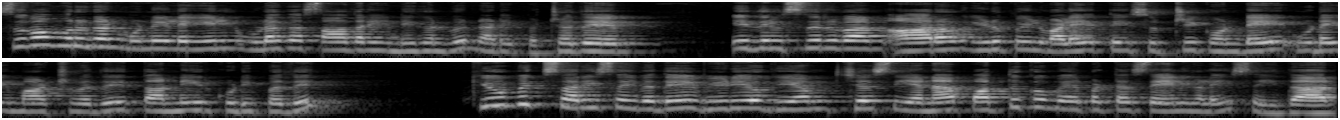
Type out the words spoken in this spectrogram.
சிவமுருகன் முன்னிலையில் உலக சாதனை நிகழ்வு நடைபெற்றது. இதில் சிறுவன் ஆரவ் இடுப்பில் வளையத்தை சுற்றி கொண்டே உடை மாற்றுவது தண்ணீர் குடிப்பது கியூபிக் சரி செய்வது வீடியோ கேம் செஸ் என பத்துக்கும் மேற்பட்ட செயல்களை செய்தார்.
